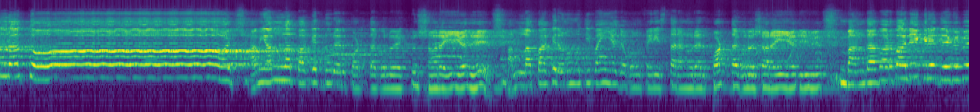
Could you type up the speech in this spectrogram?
তোরা কই? আল্লাহ পাকের নূরের পর্দাগুলো একটু সরাইয়া দে। আল্লাহ পাকের অনুমতি পাইয়া যখন ফেরিস্তারা নূরের পর্দাগুলো সরাইয়া দিবে বান্দাবার মালিক রে দেখবে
